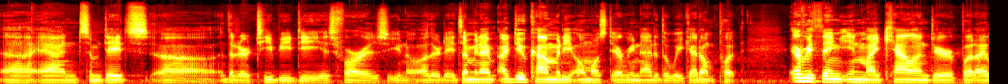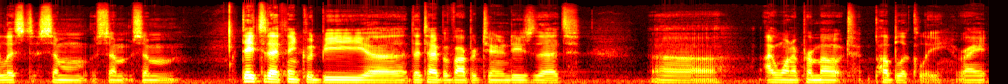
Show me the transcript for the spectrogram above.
uh, and some dates uh, that are TBD as far as you know other dates. I mean, I, I do comedy almost every night of the week. I don't put everything in my calendar, but I list some some some dates that I think would be uh, the type of opportunities that uh, I want to promote publicly, right?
